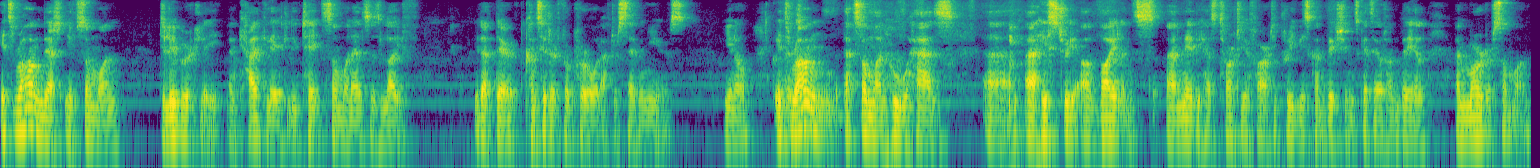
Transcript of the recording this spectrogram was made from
It's wrong that if someone deliberately and calculatedly takes someone else's life, that they're considered for parole after seven years. You know, it's wrong that someone who has uh, a history of violence and maybe has 30 or 40 previous convictions gets out on bail and murders someone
